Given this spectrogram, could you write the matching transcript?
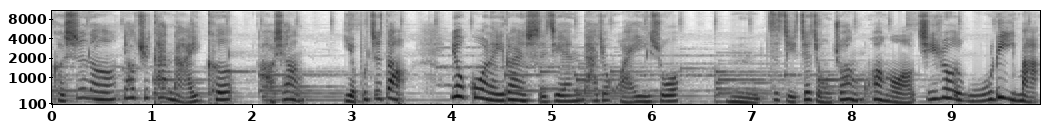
可是呢，要去看哪一科，好像也不知道。又过了一段时间，他就怀疑说，嗯，自己这种状况哦，肌肉无力嘛，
